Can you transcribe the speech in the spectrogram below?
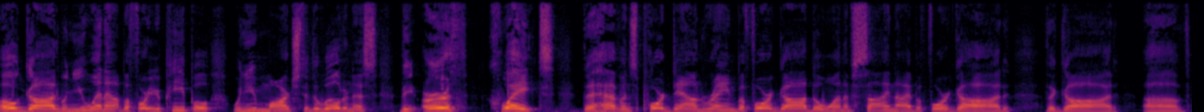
Oh God, when you went out before your people, when you marched through the wilderness, the earth quaked. The heavens poured down rain before God, the one of Sinai, before God, the God of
